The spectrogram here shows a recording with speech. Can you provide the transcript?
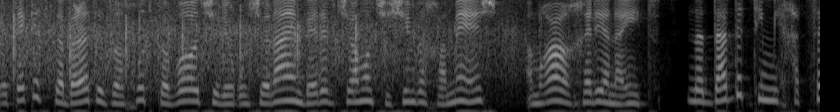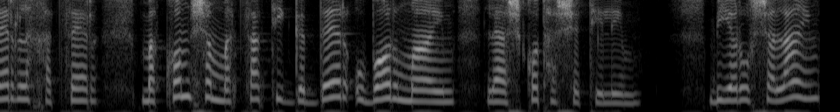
בטקס קבלת אזרחות כבוד של ירושלים ב-1965, אמרה רחל ינאית, נדדתי מחצר לחצר, מקום שם מצאתי גדר ובור מים להשקות השתילים. בירושלים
